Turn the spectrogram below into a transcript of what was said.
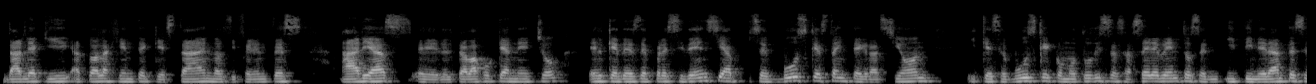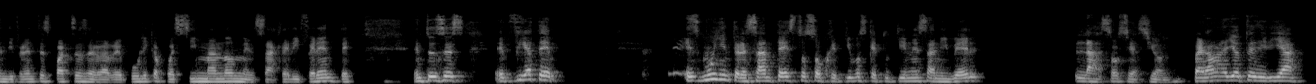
darle aquí a toda la gente que está en las diferentes áreas eh, del trabajo que han hecho, el que desde presidencia se busque esta integración y que se busque, como tú dices, hacer eventos itinerantes en diferentes partes de la República, pues sí manda un mensaje diferente. Entonces, eh, fíjate, es muy interesante estos objetivos que tú tienes a nivel la asociación. Pero ahora yo te diría,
